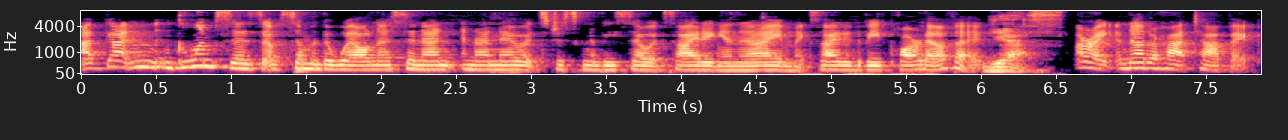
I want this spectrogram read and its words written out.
i've gotten glimpses of some of the wellness and I, and I know it's just going to be so exciting and i am excited to be part of it. Yes. All right another hot topic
